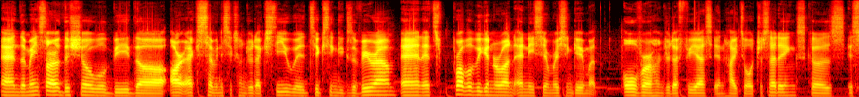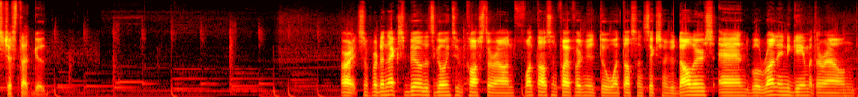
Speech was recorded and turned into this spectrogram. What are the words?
And the main star of this show will be the RX 7600 XT with 16 gigs of VRAM and it's probably gonna run any sim racing game at over 100 FPS in high to ultra settings because it's just that good. Alright, so for the next build, it's going to cost around 1,500 to $1,600 and will run any game at around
